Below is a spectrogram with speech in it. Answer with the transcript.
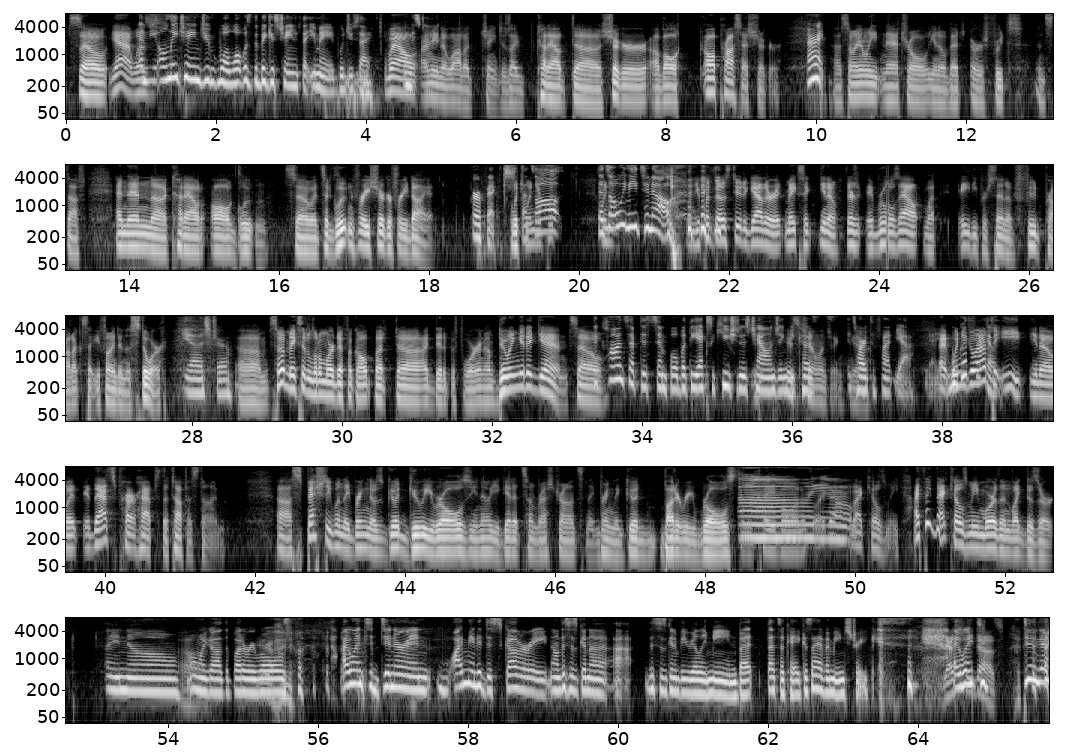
so yeah, it was And the only change you, well, what was the biggest change that you made, would you say? well. I mean, a lot of changes. I cut out uh, sugar of all all processed sugar, All right. uh, so I only eat natural, you know, veg or fruits and stuff, and then uh, cut out all gluten. So it's a gluten free, sugar free diet. Perfect. Which that's all. put- that's all we need to know. When you put those two together, it makes it, you know, there's it rules out what eighty percent of food products that you find in a store. yeah, that's true. Um, so it makes it a little more difficult, but uh, I did it before and I'm doing it again. So The concept is simple, but the execution is challenging It's because challenging, it's yeah. hard to find. Yeah. yeah, yeah. Uh, Well, when you go out to eat, you know, it, it, that's perhaps the toughest time. Uh, especially when they bring those good gooey rolls, you know, you get at some restaurants and they bring the good buttery rolls to the table, Oh, and it's like, oh, that kills me. I think that kills me more than like dessert. I know. oh my God, the buttery rolls. I went to dinner and I made a discovery. Now this is gonna uh, this is gonna be really mean, but that's okay because I have a mean streak. Yes, I went to does. dinner.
